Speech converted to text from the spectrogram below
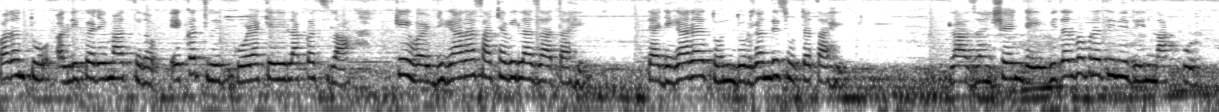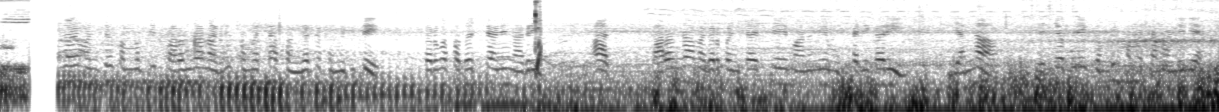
परंतु अलीकडे मात्र एकत्रित गोळा केलेला कचरा केवळ ढिगारा साठविला जात आहे. त्या ढिगाऱ्यातून दुर्गंधी सुटत आहे. राजन शेंडे विदर्भ प्रतिनिधी नागपूर. संबंधित कारंजा नागरिक समस्या संघर्ष समितीचे सर्व सदस्य आणि नागरिक आज कारंजा नगरपंचायतचे माननीय मुख्याधिकारी यांना याच्यापुढे एक गंभीर समस्या मांडलेली आहे.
